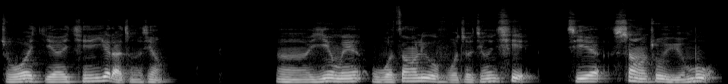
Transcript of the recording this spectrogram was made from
浊结津液的征象。嗯，因为五脏六腑之精气皆上注于目，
